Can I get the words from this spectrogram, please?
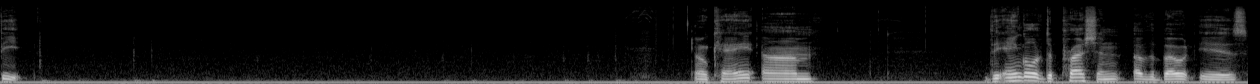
feet. Okay um, the angle of depression of the boat is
